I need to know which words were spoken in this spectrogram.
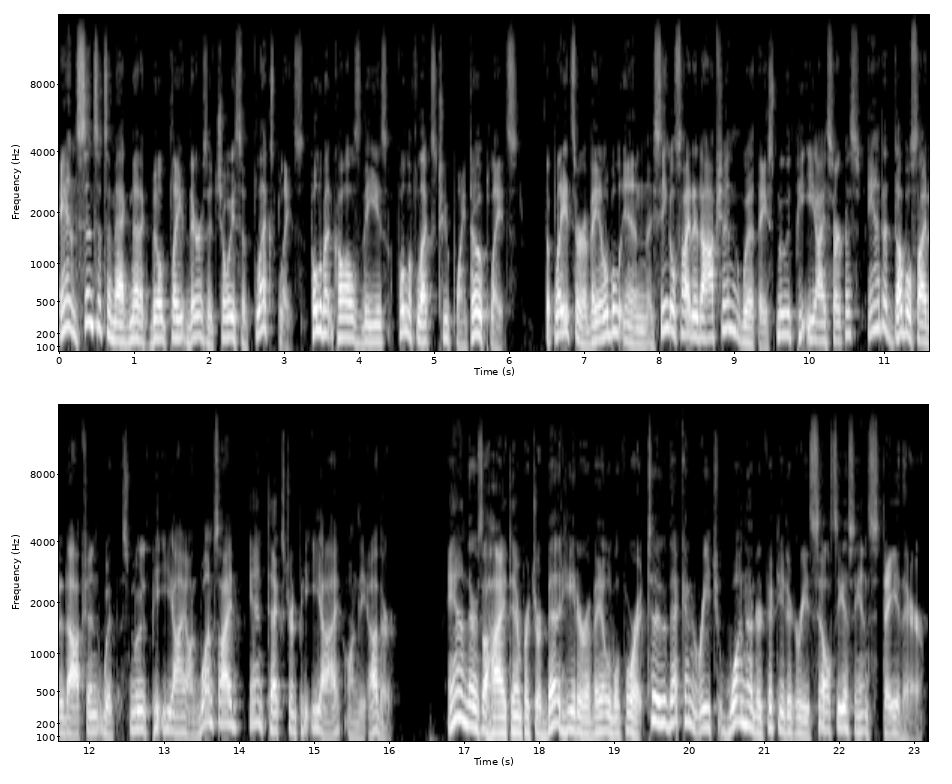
And since it's a magnetic build plate, there's a choice of flex plates. Fulament calls these Fula-Flex 2.0 plates. The plates are available in a single-sided option with a smooth PEI surface and a double-sided option with smooth PEI on one side and textured PEI on the other. And there's a high temperature bed heater available for it too that can reach 150 degrees Celsius and stay there.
